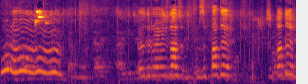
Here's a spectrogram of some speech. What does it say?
Vurun. Öldürmemiz lazım. Zıpladı. Zıpladı.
